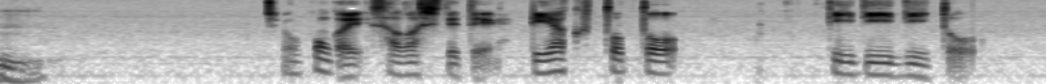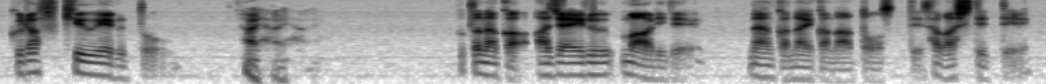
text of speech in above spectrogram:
うん。今回探してて、 React と TDD とグラフ QL と、はいはいはい。あとなんかアジャイル周りでなんかないかなと思って探してて、で、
